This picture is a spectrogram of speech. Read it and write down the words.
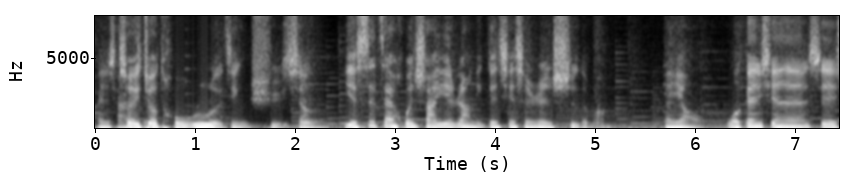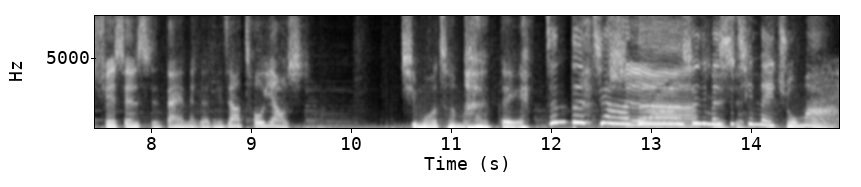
婚纱，所以就投入了进去。是，也是在婚纱业让你跟先生认识的吗？没有，我跟先生是学生时代那个，你知道抽钥匙吗？骑摩托车吗？对，真的假的？所以你们是青梅竹马，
